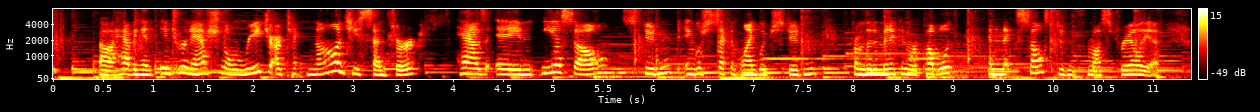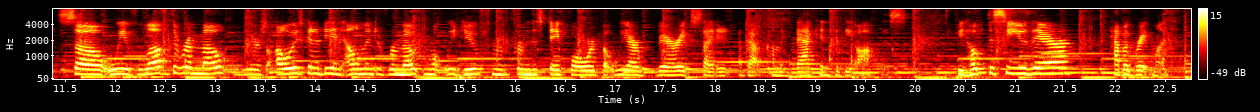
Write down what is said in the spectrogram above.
uh, having an international reach. Our technology center has an ESL student, English second language student from the Dominican Republic, and an Excel student from Australia. So we've loved the remote. There's always going to be an element of remote in what we do from, from this day forward, but we are very excited about coming back into the office. We hope to see you there. Have a great month.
